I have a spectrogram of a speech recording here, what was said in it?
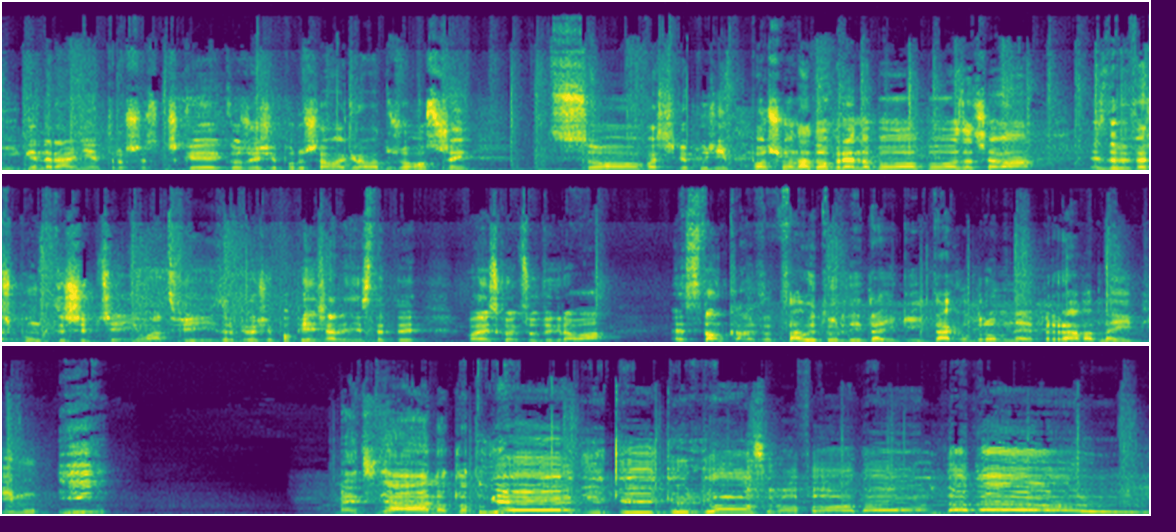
i generalnie troszeczkę gorzej się poruszała, grała dużo ostrzej, co właściwie później poszło na dobre, no bo, bo zaczęła zdobywać punkty szybciej i łatwiej i zrobiło się po 5, ale niestety koniec końców wygrała Estonka. Za cały turniej dla Igi i tak ogromne brawa dla jej teamu i... Mecz dnia nadlatuje Niki Kyrgios, Rafael Nadal!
